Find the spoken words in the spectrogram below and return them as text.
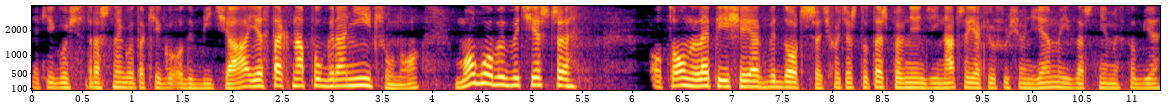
jakiegoś strasznego takiego odbicia. Jest tak na pograniczu. No. Mogłoby być jeszcze o ton lepiej się jakby dotrzeć, chociaż to też pewnie będzie inaczej, jak już usiądziemy i zaczniemy sobie,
